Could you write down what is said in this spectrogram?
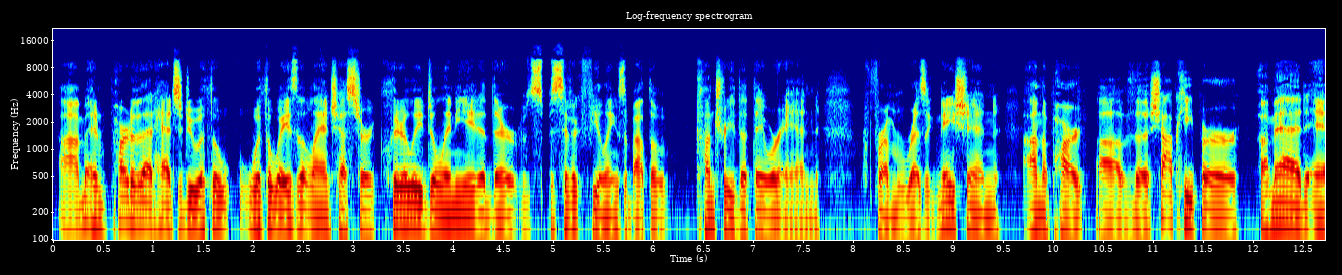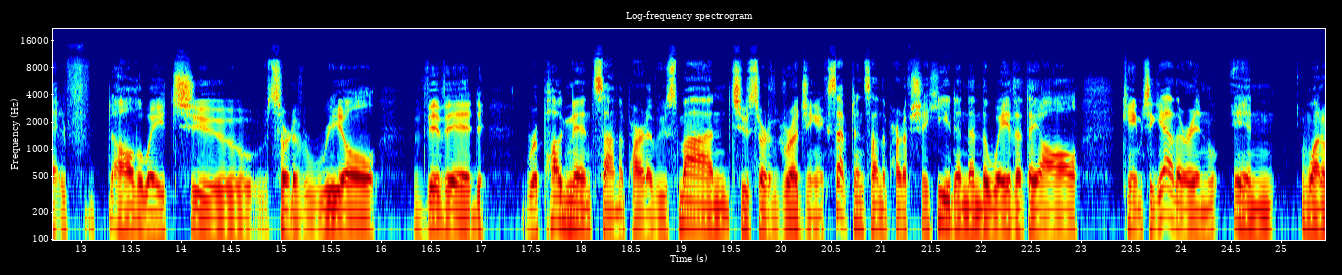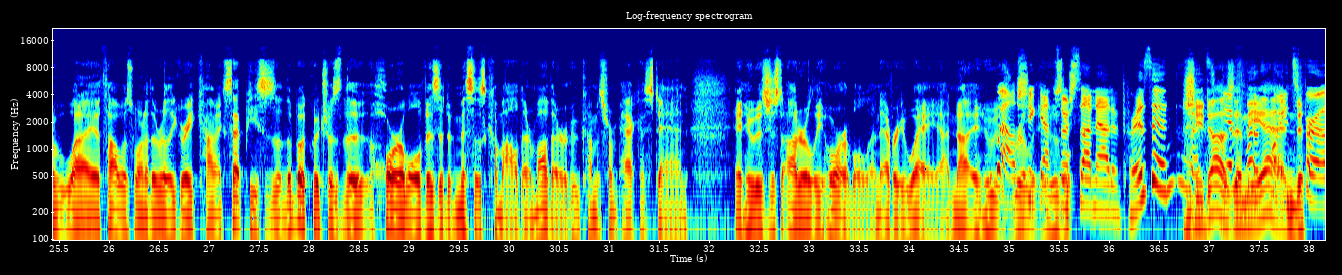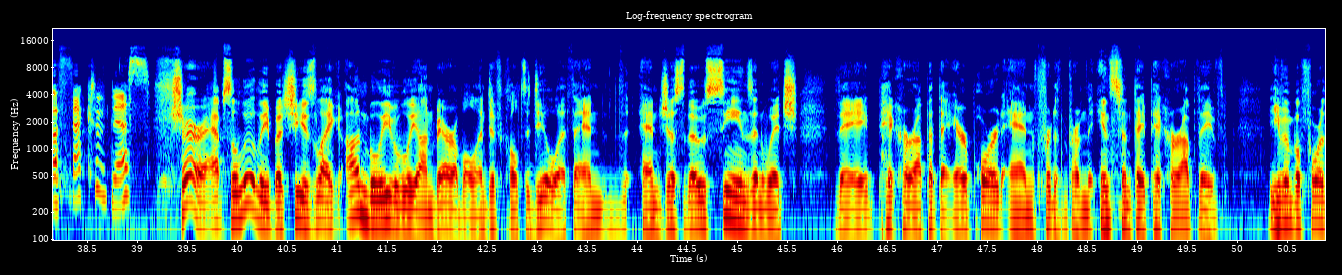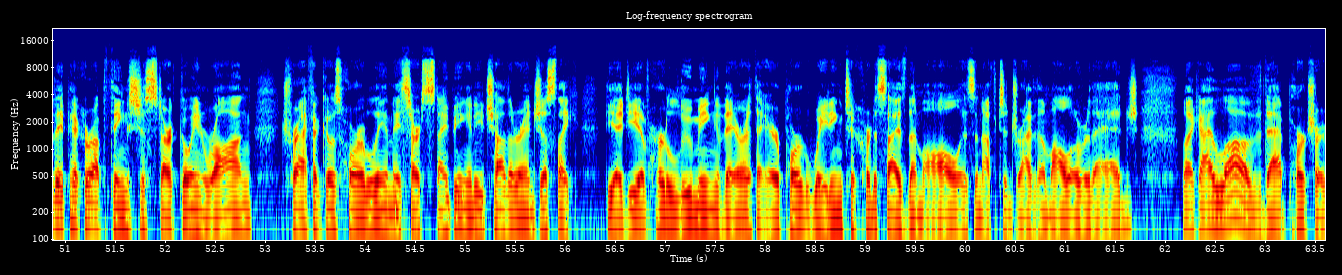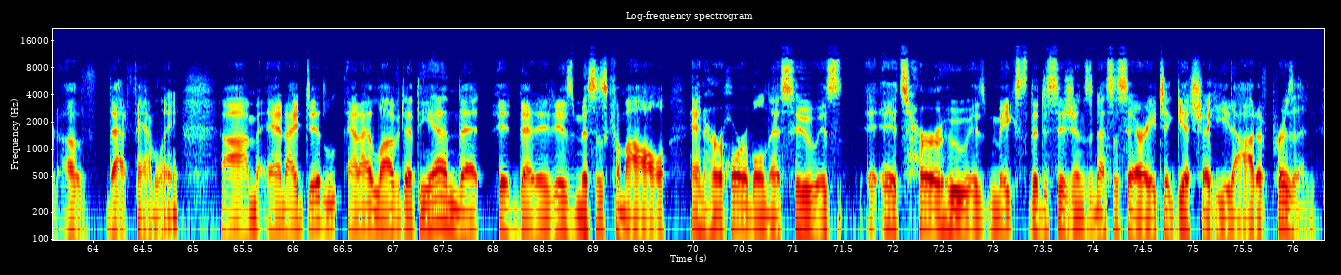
Um, and part of that had to do with the with the ways that Lanchester clearly delineated their specific feelings about the country that they were in, from resignation on the part of the shopkeeper Ahmed, and all the way to sort of real vivid repugnance on the part of Usman to sort of grudging acceptance on the part of Shahid, and then the way that they all came together in in one of what I thought was one of the really great comic set pieces of the book, which was the horrible visit of Mrs. Kamal, their mother, who comes from Pakistan and who is just utterly horrible in every way. And, not, and who well, really, she gets was, her son out of prison. She Let's does in the end for effectiveness. Sure, absolutely, but she is like unbelievably unbearable and difficult to deal with, and and just those scenes in which they pick her up at the airport, and for, from the instant they pick her up, they've even before they pick her up, things just start going wrong. Traffic goes horribly, and they start sniping at each other. And just like the idea of her looming there at the airport, waiting to criticize them all, is enough to drive them all over the edge. Like I love that portrait of that family, um, and I did, and I loved at the end that it, that it is Mrs. Kamal and her horribleness who is it's her who is makes the decisions necessary to get Shahid out of prison.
